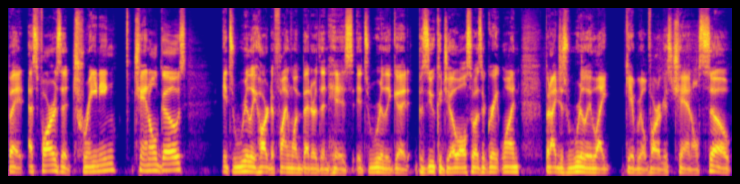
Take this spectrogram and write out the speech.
but as far as a training channel goes. It's really hard to find one better than his. It's really good. Bazooka Joe also has a great one, but I just really like Gabriel Vargas' channel. So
